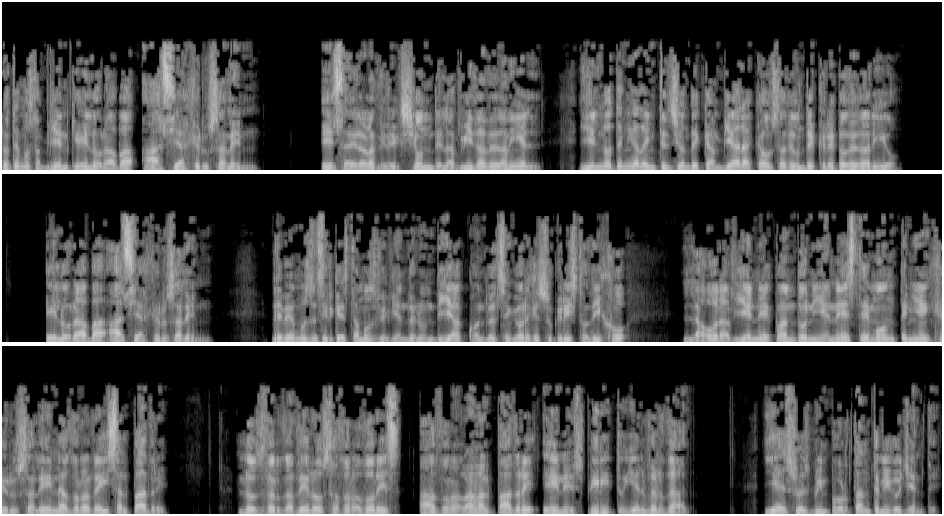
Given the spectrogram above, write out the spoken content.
Notemos también que él oraba hacia Jerusalén. Esa era la dirección de la vida de Daniel, y él no tenía la intención de cambiar a causa de un decreto de Darío. Él oraba hacia Jerusalén. Debemos decir que estamos viviendo en un día cuando el Señor Jesucristo dijo, La hora viene cuando ni en este monte ni en Jerusalén adoraréis al Padre. Los verdaderos adoradores adorarán al Padre en espíritu y en verdad. Y eso es lo importante, amigo oyente.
